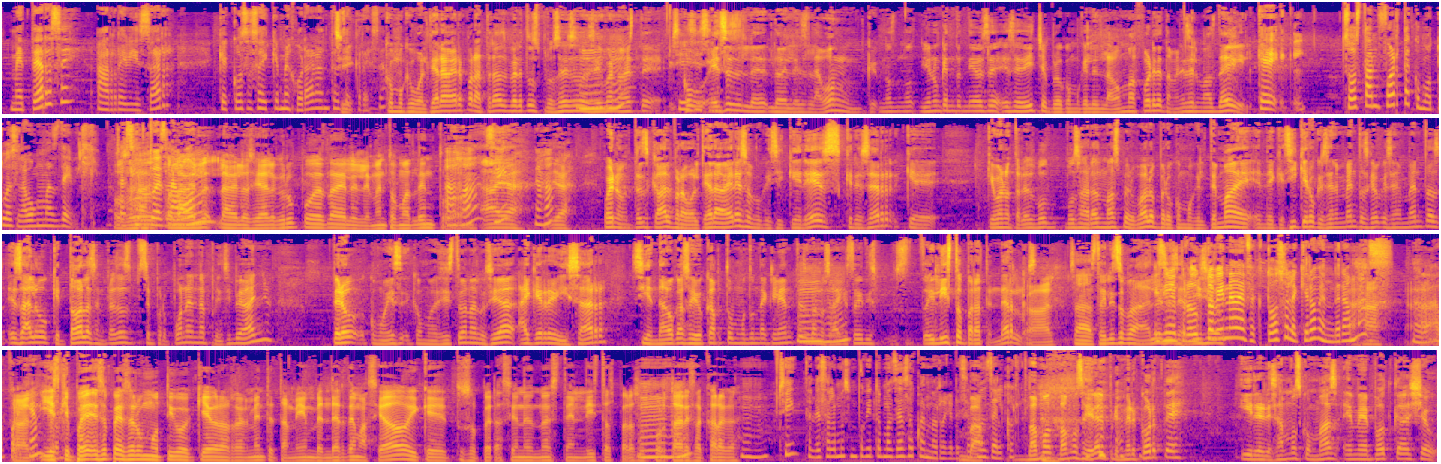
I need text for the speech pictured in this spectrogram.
meterse a revisar qué cosas hay que mejorar antes Sí, de crecer. Como que voltear a ver para atrás, ver tus procesos, decir, Ujú. bueno, este, Sí, sí, ese es le- lo del eslabón. no- no- yo nunca he entendido ese, ese dicho, pero como que el eslabón más fuerte también es el más débil. que sos tan fuerte como tu eslabón más débil. O O sea, sea, si tu la, eslabón... velo- la velocidad del grupo es la del elemento más lento. Ajá. Ah, sí, ya, ajá. ya. Bueno, entonces, cabal, para voltear a ver eso, porque si querés crecer, que, que bueno, tal vez vos, vos sabrás más, pero Pablo, pero como que el tema de, de que sí quiero crecer en ventas, quiero crecer en ventas, es algo que todas las empresas se proponen al principio de año. Pero como, dice, como decís tú, Ana Lucía, hay que revisar si en dado caso yo capto un montón de clientes, bueno, Ujú. sabe que estoy, estoy listo para atenderlos. O sea, estoy listo para Y darles si mi producto servicio. viene defectuoso, le quiero vender a más. Ajá, ajá. ¿verdad? Por ejemplo. Y es que puede, ese puede ser un motivo de quiebra realmente también, vender demasiado y que tus operaciones no estén listas para soportar esa carga. Sí, tal vez hablamos un poquito más de eso cuando regresemos Va. del corte. Vamos, vamos a ir al primer corte y regresamos con más M Podcast Show.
